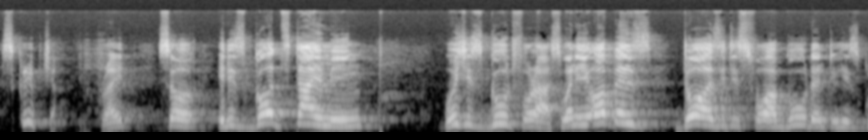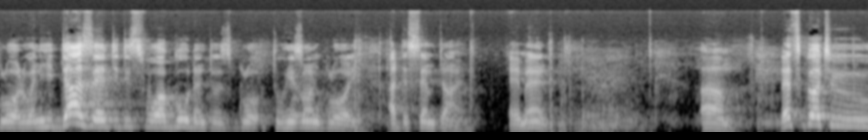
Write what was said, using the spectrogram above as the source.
scripture, right? So it is God's timing, which is good for us. When He opens doors, it is for our good and to His glory. When He doesn't, it is for our good and to His, glo- to his own glory at the same time. Amen. Um, let's go to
